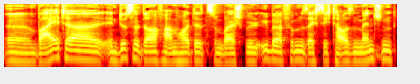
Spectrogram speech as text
äh, weiter. In Düsseldorf haben heute zum Beispiel über 65.000 Menschen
